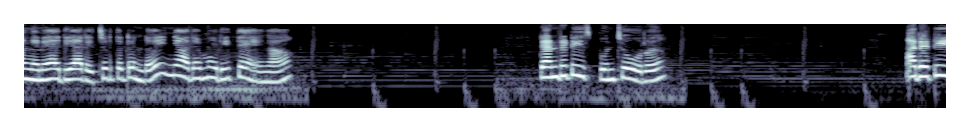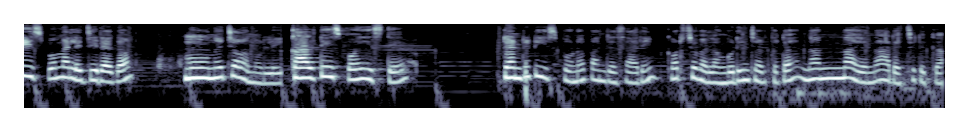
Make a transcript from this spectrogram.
അങ്ങനെ അരി അരച്ചെടുത്തിട്ടുണ്ട്. ഇനി അരമുറി തേങ്ങ. രണ്ട് ടീസ്പൂൺ ചോറ്. അര ടീസ്പൂൺ നല്ല ജീരകം മൂന്ന് ചുവന്നുള്ളി. കാൽ ടീസ്പൂൺ ഈസ്റ്റ് രണ്ട് ടീസ്പൂണ് പഞ്ചസാരയും കുറച്ച് വെള്ളം കൂടിയും ചേർത്തിട്ട് നന്നായി ഒന്ന് അരച്ചെടുക്കുക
